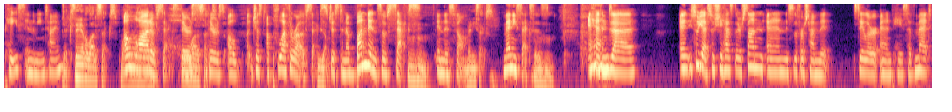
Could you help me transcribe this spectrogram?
Pace, in the meantime Yeah, because they have a lot of sex. a lot of sex. There's lot of sex. there's a just a plethora of sex, Yeah. just an abundance of sex Mhm. in this film. Many, sex. many sex. sexes, Mhm. and uh, and so yeah, so she has their son, and this is the first time that Sailor and Pace have met.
